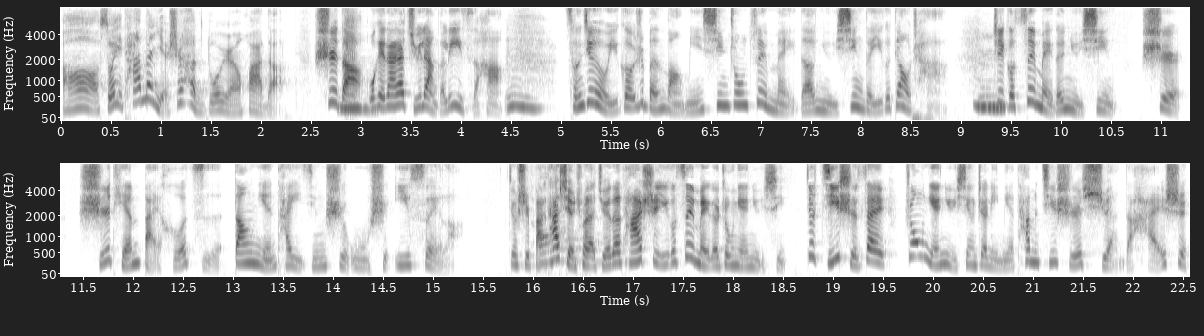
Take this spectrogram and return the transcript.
哦，所以他们也是很多元化的。是的，我给大家举两个例子哈。嗯，曾经有一个日本网民心中最美的女性的一个调查。这个最美的女性是石田百合子，当年她已经是五十一岁了，就是把她选出来，觉得她是一个最美的中年女性。就即使在中年女性这里面，她们其实选的还是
